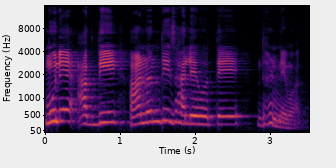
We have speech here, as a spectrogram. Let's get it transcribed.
मुले अगदी आनंदी झाले होते. धन्यवाद.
